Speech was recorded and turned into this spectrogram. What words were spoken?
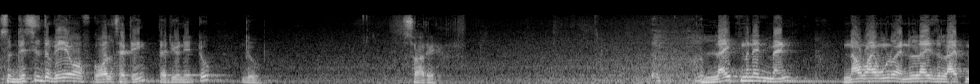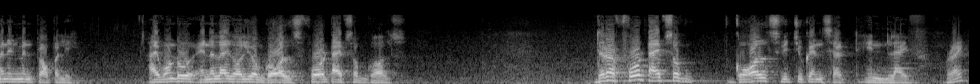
So this is the way of goal setting that you need to do. Sorry. Life management, now I want to analyze the life management properly. I want to analyze all your goals, four types of goals. There are four types of goals which you can set in life, right?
